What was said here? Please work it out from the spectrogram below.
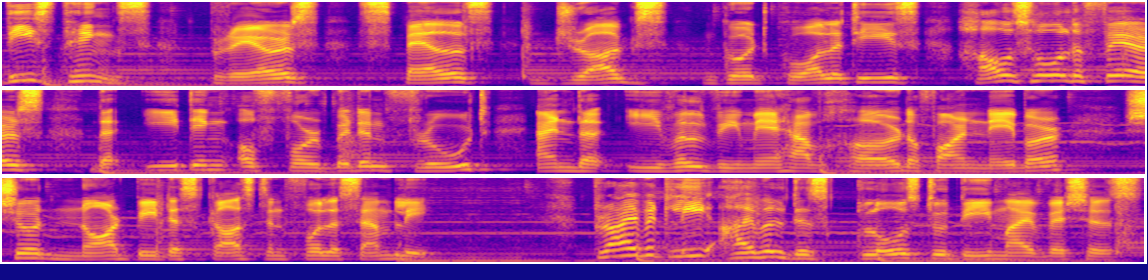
These things, prayers, spells, drugs, good qualities, household affairs, the eating of forbidden fruit, and the evil we may have heard of our neighbor, should not be discussed in full assembly. Privately, I will disclose to thee my wishes.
